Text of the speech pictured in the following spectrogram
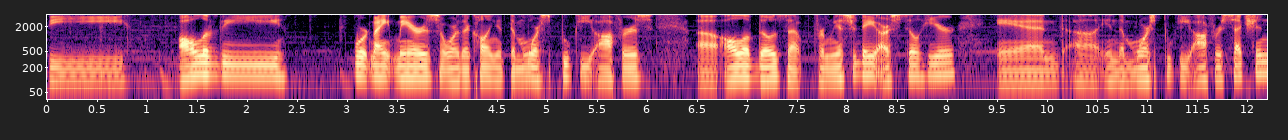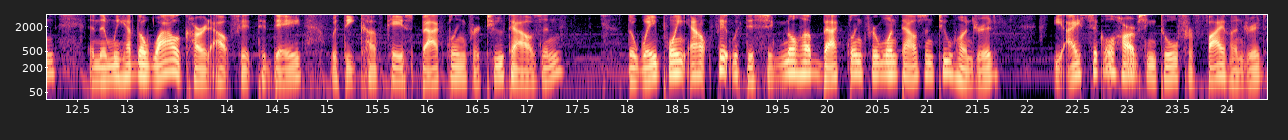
the all of the Fortnitemares, or they're calling it the more spooky offers. Uh, all of those from yesterday are still here and uh, in the more spooky offer section. And then we have the wild card outfit today with the cuff case backbling for 2000, the waypoint outfit with the signal hub backbling for 1200, the icicle harvesting tool for 500,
